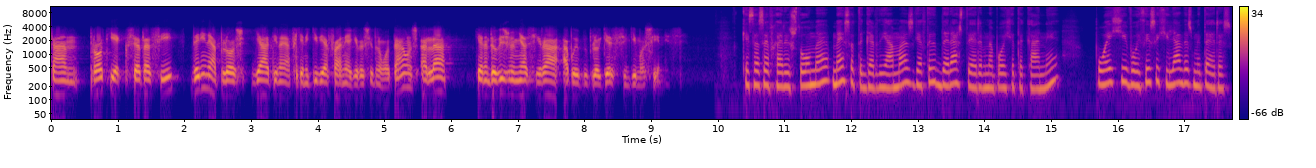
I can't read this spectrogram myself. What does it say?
σαν πρώτη εξέταση δεν είναι απλώς για την αυγενική διαφάνεια και το σύνδρομο Downs, αλλά για να εντοπίζουμε μια σειρά από επιπλοκές της εγκυμοσύνης. Και σας ευχαριστούμε μέσα από την καρδιά μας για αυτή την τεράστια έρευνα που έχετε κάνει, που έχει βοηθήσει χιλιάδες μητέρες.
